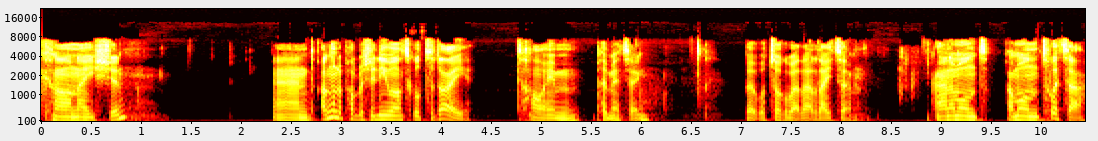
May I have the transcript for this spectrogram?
incarnation. And I'm going to publish a new article today, time permitting, but we'll talk about that later. And I'm on I'm on Twitter.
